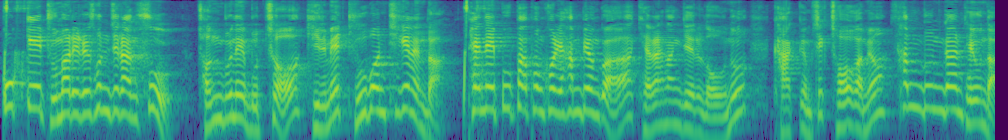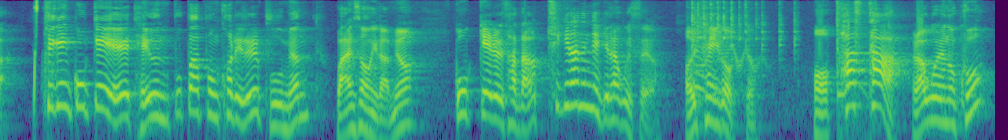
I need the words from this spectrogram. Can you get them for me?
꽃게 두 마리를 손질한 후 전분에 묻혀 기름에 두 번 튀겨낸다. 팬에 뿌팟퐁 커리 한 병과 계란 한 개를 넣은 후 가끔씩 저어가며 3분간 데운다. 튀긴 꽃게에 데운 뿌팟퐁 커리를 부으면 완성이라며 꽃게를 사다가 튀기라는 얘기를 하고 있어요. 얼탱이가 없죠. 어, 파스타라고 해놓고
